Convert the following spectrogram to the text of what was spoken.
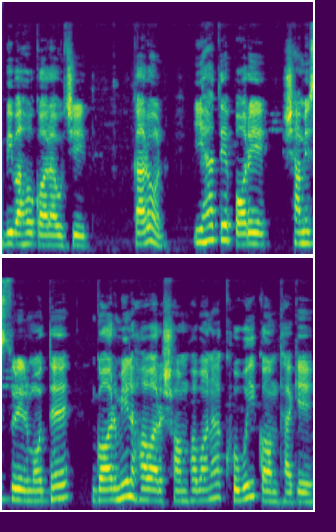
বিবাহ করা উচিত। কারণ, ইহাতে পরে স্বামী স্ত্রীর মধ্যে গরমিল হওয়ার সম্ভাবনা খুবই কম থাকে।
